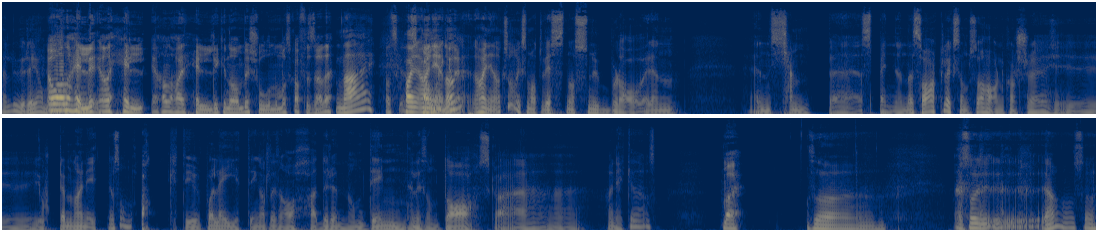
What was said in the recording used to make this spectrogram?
Jeg lurer jammen Ja, han, har heller, han, heller, han har heller ikke noe ambisjon om å skaffe seg det. Nei. Han skal, Han, skal er nok, det. han er nok sånn liksom at hvis han har snubla over en, en kjempespennende sak, liksom, så har han kanskje eh, gjort det. Men han er ikke noe sånn aktiv på leiting at liksom åh, jeg drømmer om den. Liksom, da skal jeg Han er ikke det, altså. Nei. Så Og så Ja, og så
